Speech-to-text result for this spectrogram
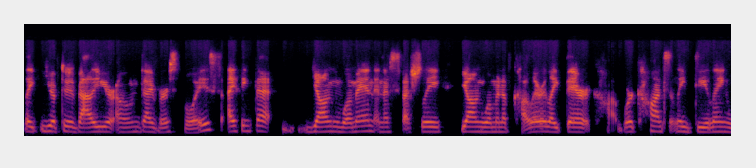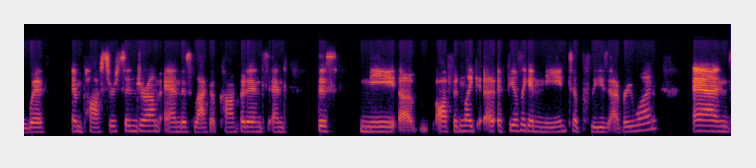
like you have to value your own diverse voice i think that young women and especially young women of color like they're we're constantly dealing with imposter syndrome and this lack of confidence and this need uh, often like uh, it feels like a need to please everyone and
